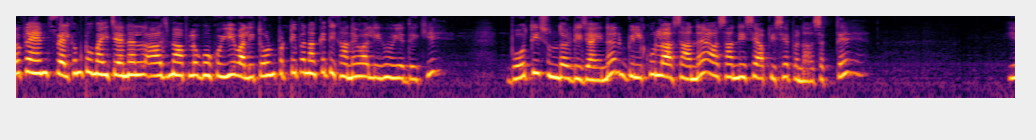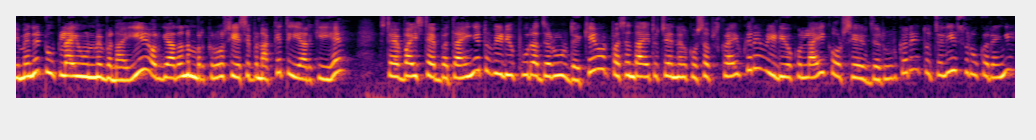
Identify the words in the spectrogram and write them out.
Hello friends, welcome to my channel. आज मैं आप लोगों को ये वाली तोड़ पट्टी बना के दिखाने वाली हूँ, ये देखिए। बहुत ही सुंदर डिज़ाइनर, बिल्कुल आसान है, आसानी से आप इसे बना सकते हैं। ये मैंने टू प्लाई ऊन में बनाई है और 11 नंबर क्रोशिए से बना के तैयार की है। स्टेप बाय स्टेप बताएँगे तो वीडियो पूरा ज़रूर देखें और पसंद आए तो चैनल को सब्सक्राइब करें, वीडियो को लाइक और शेयर ज़रूर करें। तो चलिए शुरू करेंगे।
